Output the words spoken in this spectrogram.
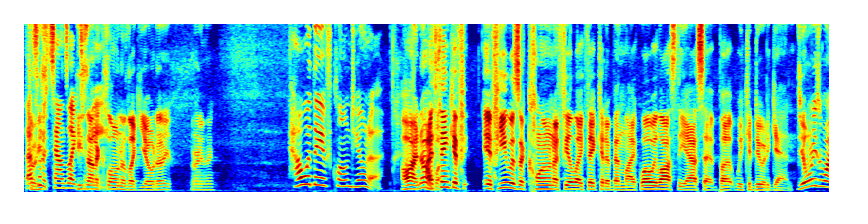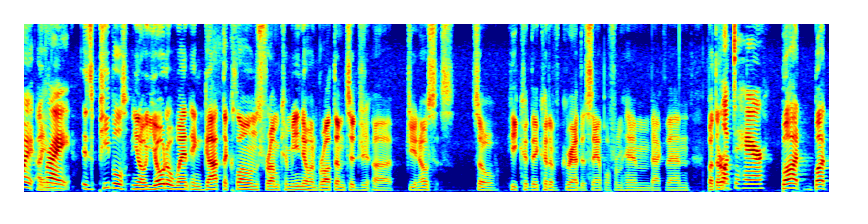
That's So what it sounds like He's to not me. a clone of like Yoda or anything. How would they have cloned Yoda? Oh, I know. I but- think if if he was a clone, I feel like they could have been like, well, we lost the asset, but we could do it again. the only reason why I, Right. is people. You know, Yoda went and got the clones from Kamino and brought them to Ge- uh, Geonosis. So he could they could have grabbed the sample from him back then. But they're Plucked a hair, but but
